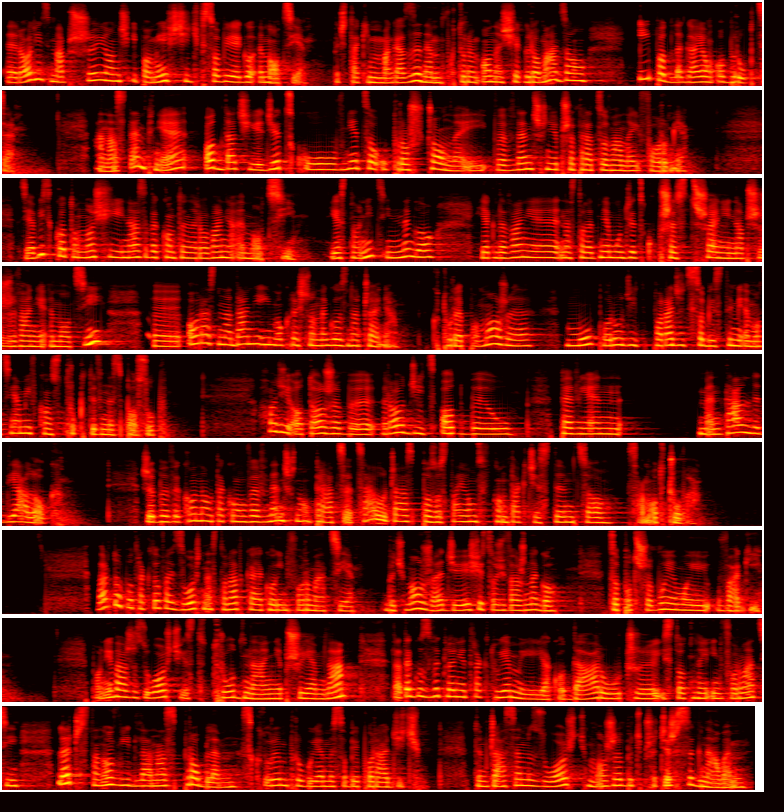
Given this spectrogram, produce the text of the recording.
Rodzic ma przyjąć i pomieścić w sobie jego emocje, być takim magazynem, w którym one się gromadzą i podlegają obróbce, a następnie oddać je dziecku w nieco uproszczonej, wewnętrznie przepracowanej formie. Zjawisko to nosi nazwę kontenerowania emocji. Jest to nic innego jak dawanie nastoletniemu dziecku przestrzeni na przeżywanie emocji y, oraz nadanie im określonego znaczenia, które pomoże mu poradzić sobie z tymi emocjami w konstruktywny sposób. Chodzi o to, żeby rodzic odbył pewien mentalny dialog, żeby wykonał taką wewnętrzną pracę, cały czas pozostając w kontakcie z tym, co sam odczuwa. Warto potraktować złość nastolatka jako informację. Być może dzieje się coś ważnego, co potrzebuje mojej uwagi. Ponieważ złość jest trudna i nieprzyjemna, dlatego zwykle nie traktujemy jej jako daru czy istotnej informacji, lecz stanowi dla nas problem, z którym próbujemy sobie poradzić. Tymczasem złość może być przecież sygnałem.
